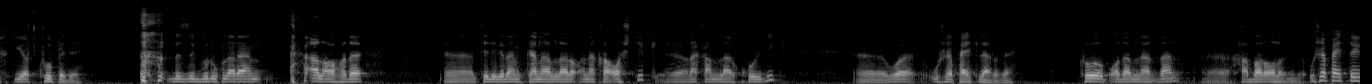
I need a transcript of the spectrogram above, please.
ehtiyoj ko'p edi bizni guruhlar ham alohida e, telegram kanallari anaqa ochdik e, raqamlar qo'ydik e, va o'sha paytlarda ko'p odamlardan e, xabar olindi. O'sha paytda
